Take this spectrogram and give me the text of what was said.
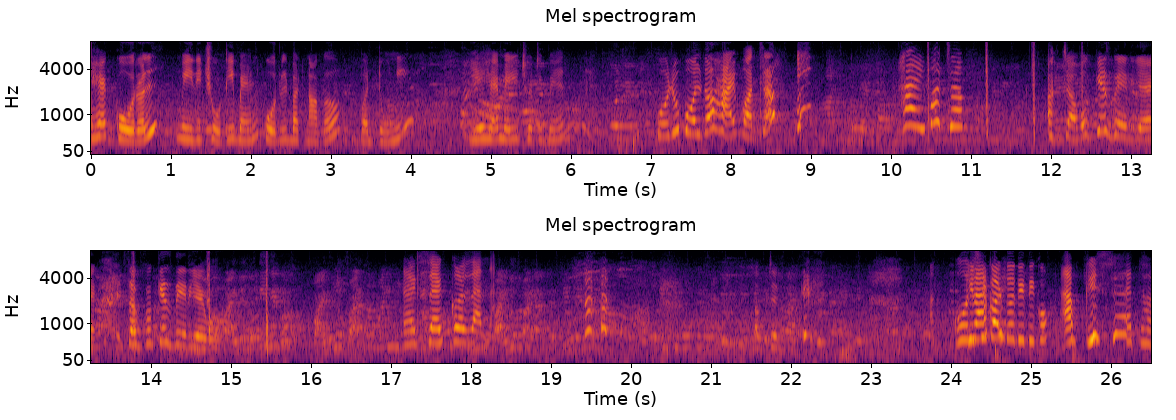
है कोरल मेरी छोटी बहन कोरल भटनागर बटूनी। ये है मेरी छोटी बहन। पोरू बोल दो हाय व्हाट्सअप हाय व्हाट्सअप अच्छा वो किस दे रही है? सबको किस दे रही है वो? अब चल। किसे कर दो दीदी को? आप किससे था?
